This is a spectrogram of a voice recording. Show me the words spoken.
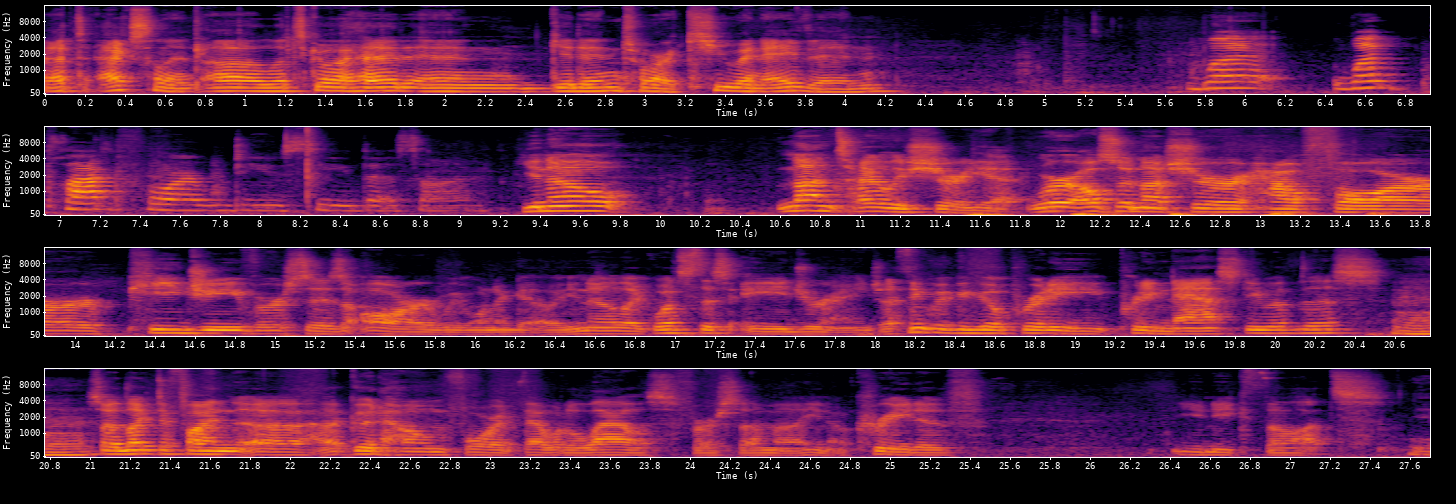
That's excellent. Uh, let's go ahead and get into our Q and A then. What what platform do you see this on? You know, not entirely sure yet. We're also not sure how far PG versus R we want to go. You know, like what's this age range? I think we could go pretty pretty nasty with this. Mm-hmm. So I'd like to find uh, a good home for it that would allow us for some uh, you know creative, unique thoughts. Yeah.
